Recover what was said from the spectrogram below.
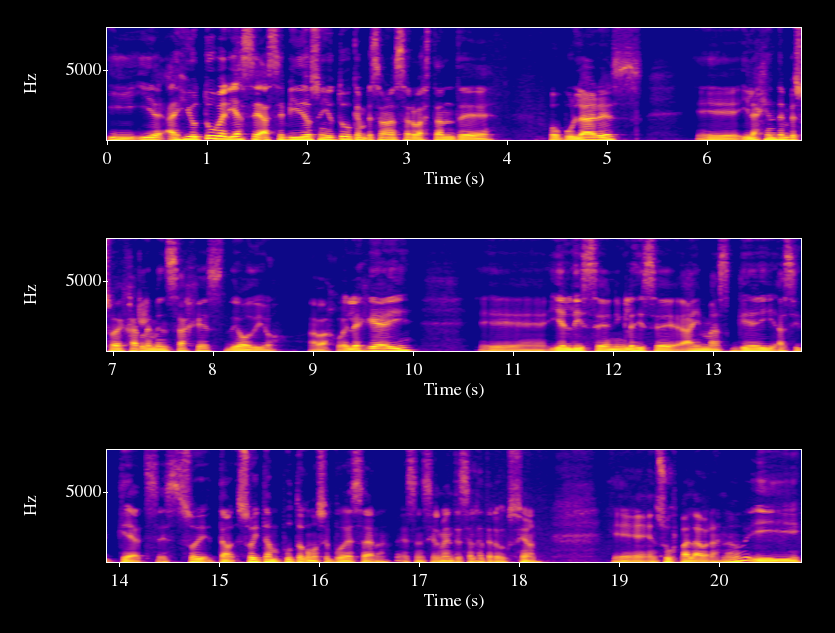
Y, es youtuber y hace, hace videos en YouTube que empezaron a ser bastante populares. Eh, y la gente empezó a dejarle mensajes de odio abajo. Él es gay. Eh, y él dice, en inglés dice, I'm as gay as it gets. soy, soy, tan puto como se puede ser. Esencialmente esa es la traducción. Eh, en sus palabras, ¿no? Y,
